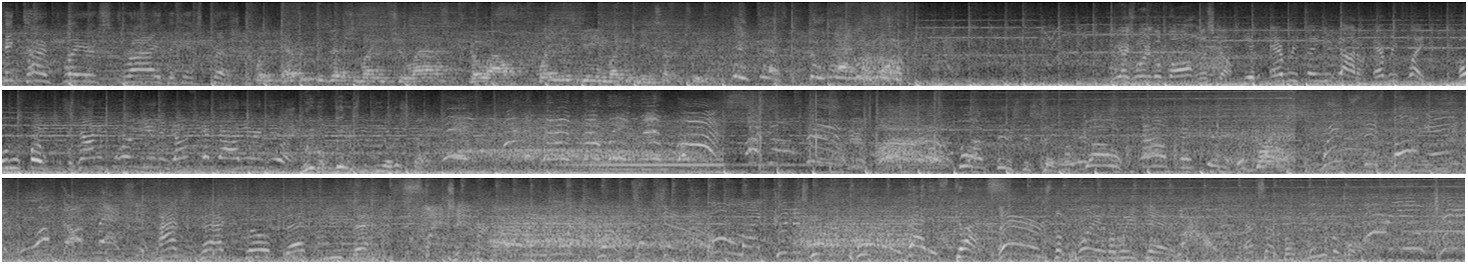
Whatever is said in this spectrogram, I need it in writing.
Big-time players thrive against pressure. Play every possession like it's your last. Go out, play this game like it means something to you. Defense, the red You guys want to go ball? Let's go. Give everything you got on every play. Total focus. If it's not important to you, then don't step out here and do it. We will finish the deal this time. These are the games that we live for! I don't feel! Go out and finish this thing. Go 12 best you bet. Sledgehammer. Touchdown. Oh my goodness, what a play! That is guts. There's the play of the weekend. Yes! That's unbelievable. Are you kidding me?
